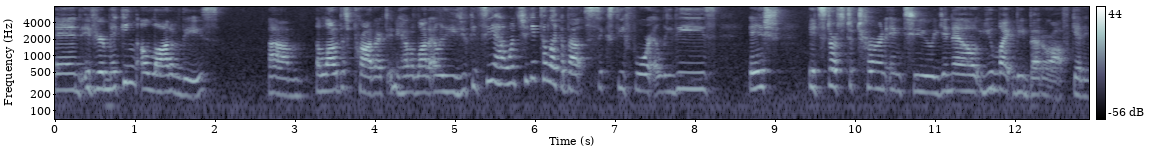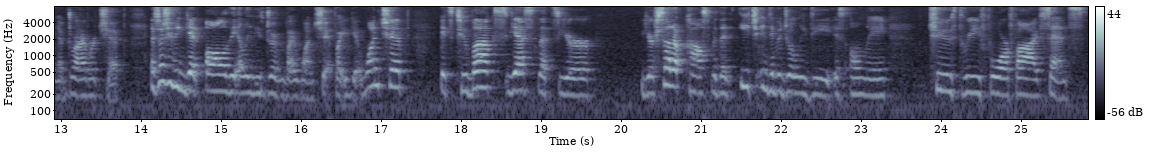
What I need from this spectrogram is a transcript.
And if you're making a lot of these, um, a lot of this product, and you have a lot of LEDs, you can see how once you get to like about 64 LEDs ish, it starts to turn into you know you might be better off getting a driver chip. Especially if you can get all of the leds driven by one chip right? You get one chip it's two bucks yes that's your your setup cost but then each individual led is only two three four five cents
